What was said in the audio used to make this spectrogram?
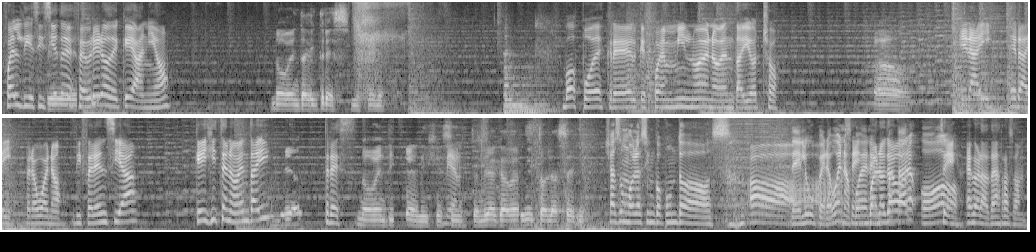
Fue el 17 de Eh, febrero de qué año? 93, me suena. Vos podés creer que fue en 1998. Ah, Era ahí, era ahí. Pero bueno, diferencia. ¿Qué dijiste? 93. tendría- 93 dije, Bien. sí. Tendría que haber visto la serie. Ya sumó los cinco puntos. Ah, De Lu, pero bueno, pueden hago- empatar o- Sí, es verdad, tenés razón.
